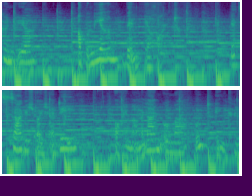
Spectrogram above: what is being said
könnt ihr abonnieren, wenn ihr wollt. Jetzt sage ich euch Ade, eure Marmeladenoma und Enkel.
